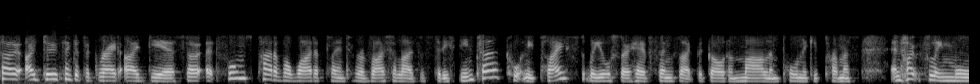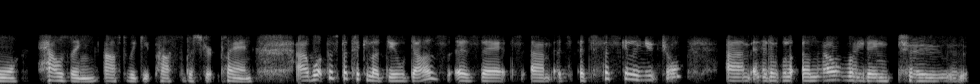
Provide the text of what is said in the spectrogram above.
so I do think it's a great idea. So it forms part of a wider plan to revitalise the city centre, Courtenay Place. We also have things like the Golden Mile and Pōneke Promise, and hopefully more housing after we get past the district plan. Uh, what this particular deal does is that um, it's, it's, fiscally neutral um, and it will allow Reading to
